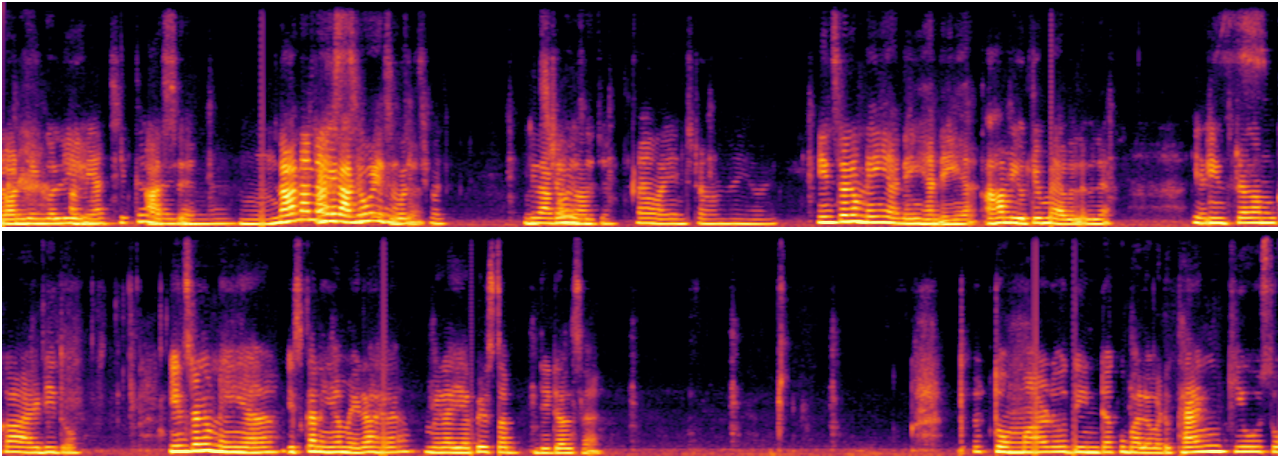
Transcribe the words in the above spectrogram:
নন বেঙ্গলি আমি আছি তো আছে। ওই জন্য। না না না এর আসছে, আগেও এসেছে বলছি, বলছি। এর আগেও Instagram। এসেছে हाँ भाई इंस्टाग्राम नहीं है इंस्टाग्राम नहीं है नहीं है नहीं है हम यूट्यूब में अवेलेबल है Yes. इंस्टाग्राम का आईडी दो इंस्टाग्राम नहीं है इसका नहीं है मेरा है मेरा ये पे सब डिटेल्स है তোমারও দিনটা খুব ভালো কাটুক থ্যাংক ইউ সো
